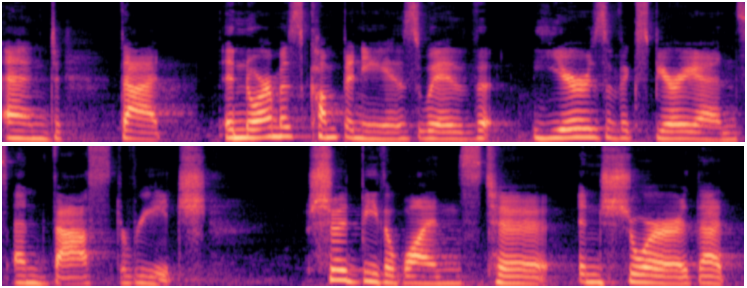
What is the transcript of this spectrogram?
and that enormous companies with years of experience and vast reach should be the ones to ensure that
